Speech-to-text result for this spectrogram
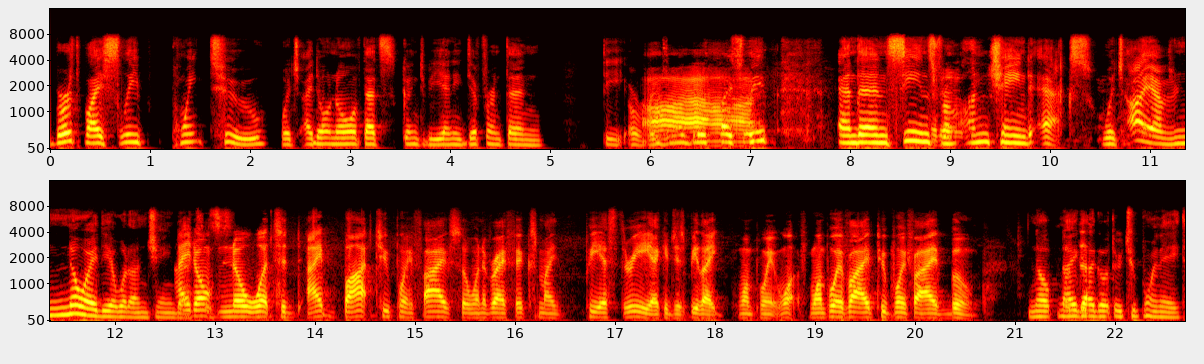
Birth by Sleep Point Two, which I don't know if that's going to be any different than the original Birth by Ah. Sleep. And then scenes It from is. Unchained X, which I have no idea what Unchained I X don't is. know what to. I bought 2.5, so whenever I fix my PS3, I could just be like 1.1, 1.5, 2.5, boom. Nope, now you got to go through 2.8.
